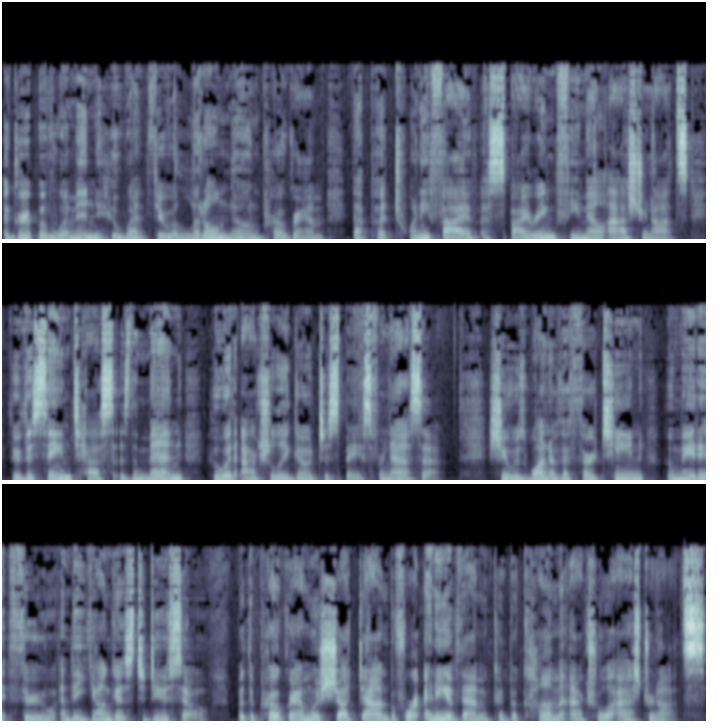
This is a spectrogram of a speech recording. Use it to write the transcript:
a group of women who went through a little known program that put 25 aspiring female astronauts through the same tests as the men who would actually go to space for NASA. She was one of the 13 who made it through and the youngest to do so, but the program was shut down before any of them could become actual astronauts.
